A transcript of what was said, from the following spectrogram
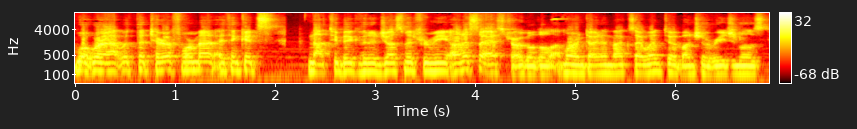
what we're at with the Tera format. I think it's not too big of an adjustment for me. Honestly, I struggled a lot more in Dynamax. I went to a bunch of regionals,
